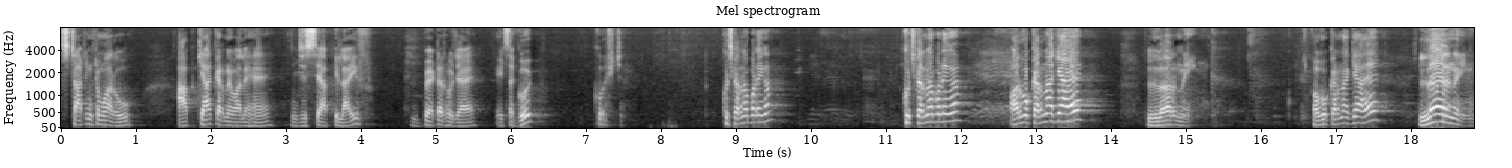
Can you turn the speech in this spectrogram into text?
स्टार्टिंग टुमारो आप क्या करने वाले हैं जिससे आपकी लाइफ बेटर हो जाए? इट्स अ गुड क्वेश्चन कुछ करना पड़ेगा? कुछ करना पड़ेगा? और वो करना क्या है? लर्निंग और वो करना क्या है? लर्निंग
